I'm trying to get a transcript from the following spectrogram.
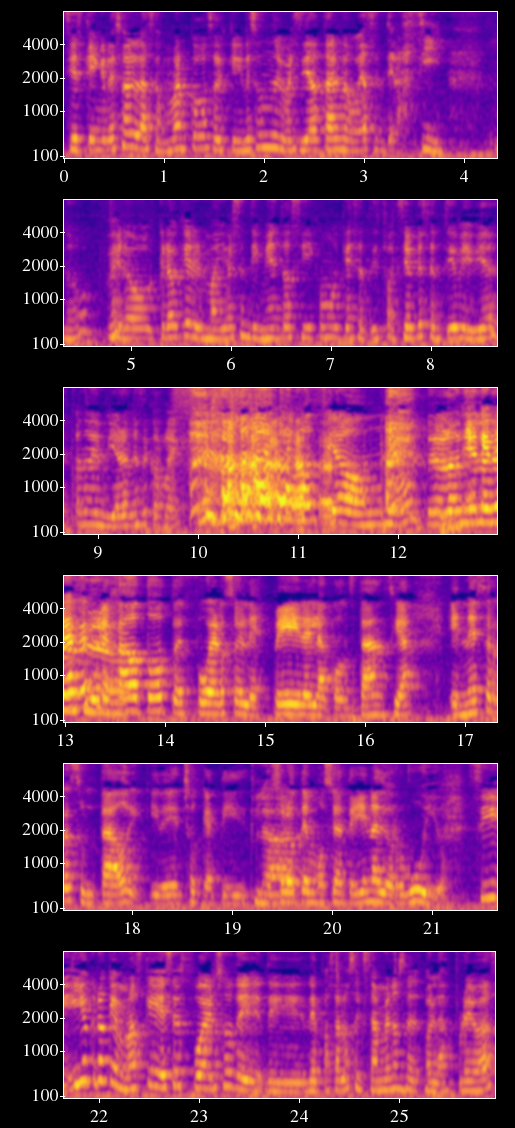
si es que ingreso a la San Marcos o es que ingreso a una universidad tal, me voy a sentir así, ¿no? Pero creo que el mayor sentimiento así como que satisfacción que sentí en mi vida es cuando me enviaron ese correo. ¡Qué emoción! ¿no? Pero es que me reflejado todo tu esfuerzo y la espera y la constancia en ese resultado y, de hecho que a ti no solo te emociona, te llena de orgullo. Sí, y yo creo que más que ese esfuerzo de, de, pasar los exámenes o las pruebas,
